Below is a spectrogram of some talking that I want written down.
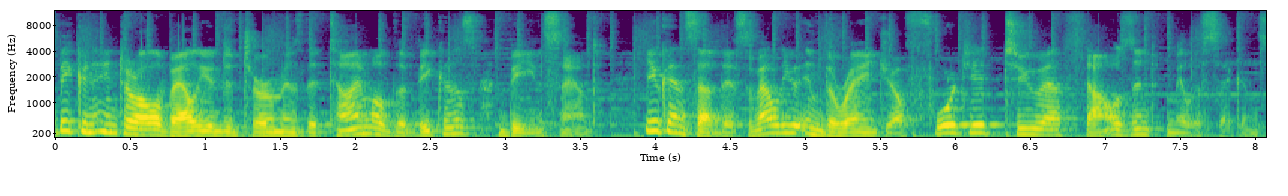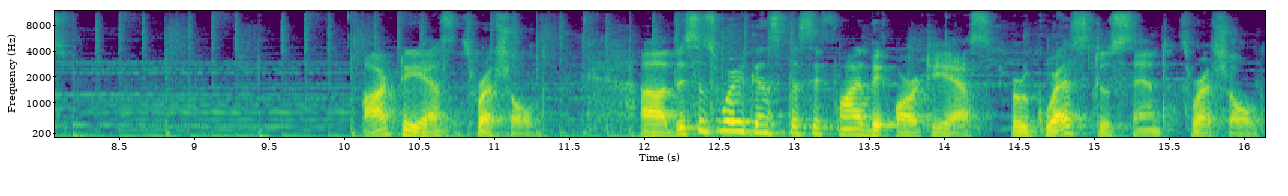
Beacon interval value determines the time of the beacons being sent. You can set this value in the range of 40 to 1000 milliseconds. RTS threshold uh, This is where you can specify the RTS – request to send threshold.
